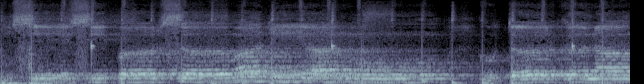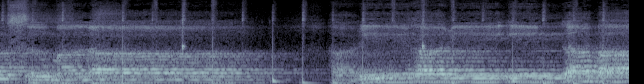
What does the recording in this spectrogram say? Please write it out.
Di sisi persemadianmu Ku terkenang semalam. Hari-hari indah bahagia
